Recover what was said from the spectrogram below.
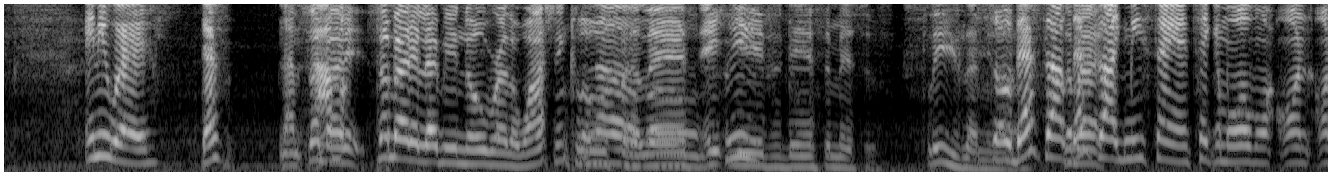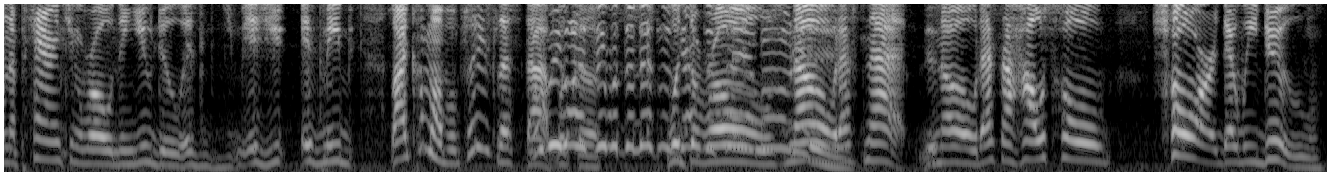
Anyway, that's I'm, Somebody, somebody, let me know whether washing clothes No, for the last eight Please. years is being submissive. Please let me. So know. that's like, that's like me saying taking more on, on on a parenting role than you do. Is is you is me like come on, but please let's stop. We with gonna see what the listeners with the to say roles. No, it. that's not. This- no, that's a household chore that we do.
